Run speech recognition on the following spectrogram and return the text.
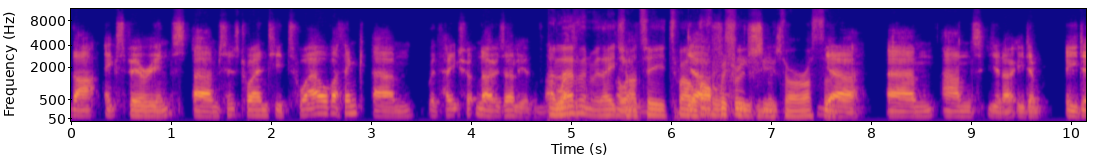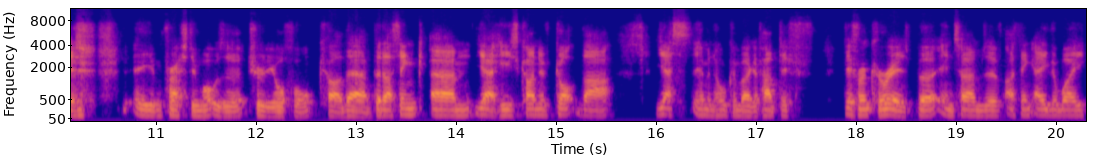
that experience um, since 2012, I think, um, with H. No, it was earlier than that. Eleven with HRT, twelve Yeah. full Halfway through the season with. Toro Rosso. Yeah, um, and you know he did he did he impressed in what was a truly awful car there. But I think um, yeah, he's kind of got that. Yes, him and Hulkenberg have had diff, different careers, but in terms of I think either way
